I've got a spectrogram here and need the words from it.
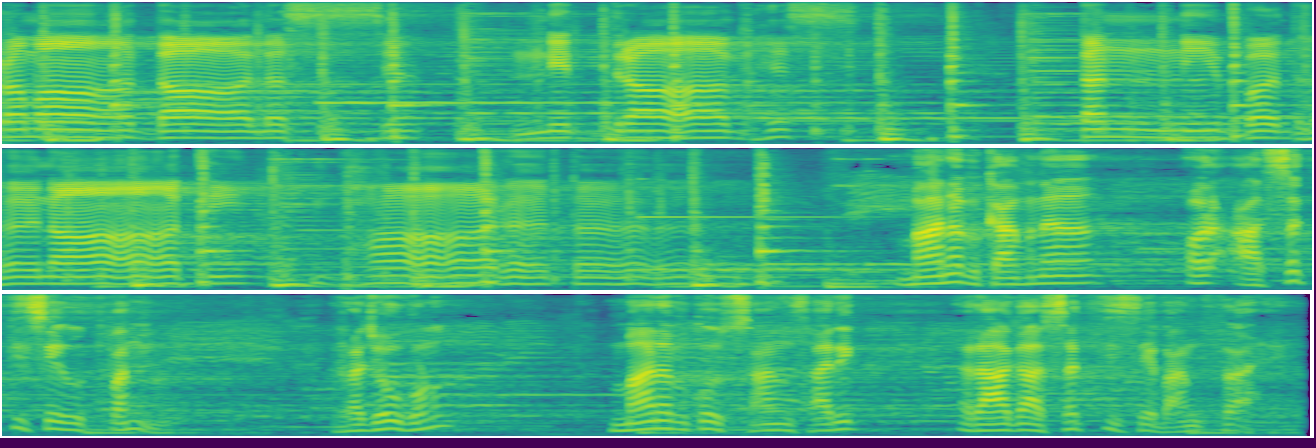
प्रमादालस्य निद्राभिस्। तन्निबध्नाति भारत। मानव कामना और आसक्ति से उत्पन्न रजोगुण मानव को सांसारिक रागासक्ति से बांधता है।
